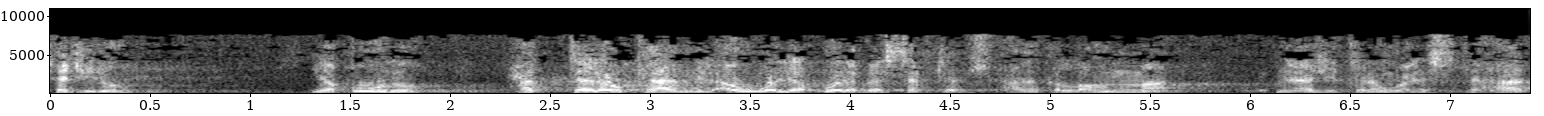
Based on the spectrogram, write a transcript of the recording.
تجده يقوله حتى لو كان بالأول يقول بستفتح سبحانك اللهم من أجل تنوع الاستفتاحات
